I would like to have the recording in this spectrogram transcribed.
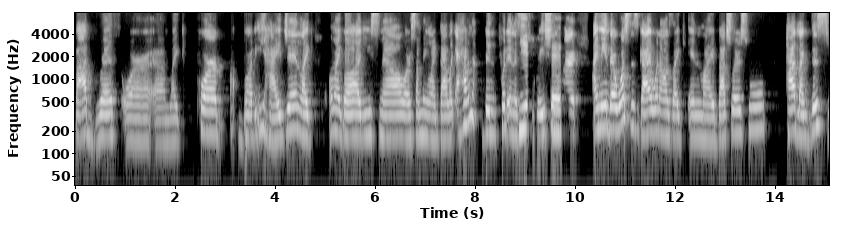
bad breath or um, like poor body hygiene like oh my god you smell or something like that like i haven't been put in a situation yeah. where i mean there was this guy when i was like in my bachelor's who had like this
